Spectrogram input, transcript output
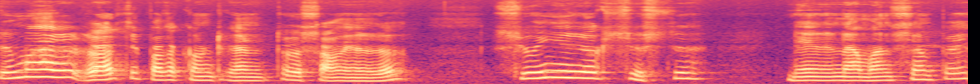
సుమారు రాత్రి పదకొండు గంటల సమయంలో శూన్యంలోకి చూస్తూ నేను నా మనసంపై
